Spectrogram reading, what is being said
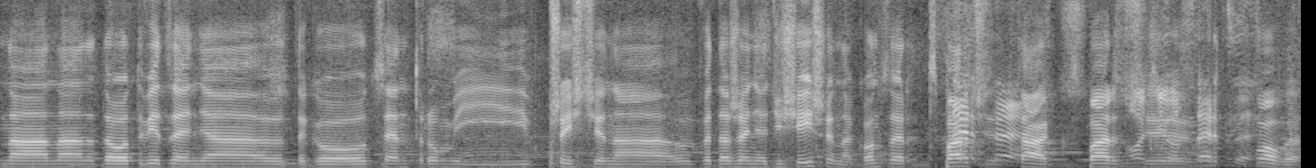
na, na, do odwiedzenia tego centrum i przyjście na wydarzenia dzisiejsze, na koncert. Wsparcie, Serce! tak, wsparcie Chodzi o serce. duchowe.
